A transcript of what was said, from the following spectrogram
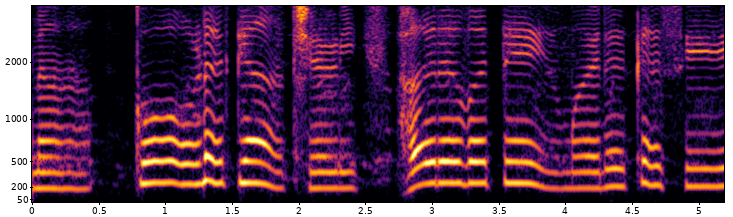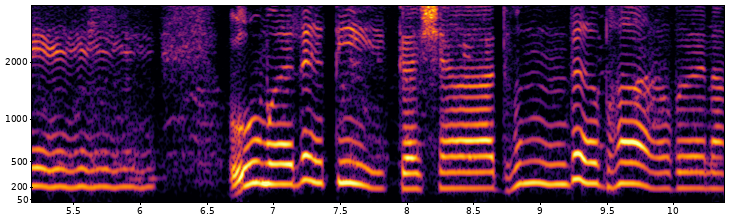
ना कोण कोणत्या क्षणी हरवते मन कसे? उमलती कशा धुंद भावना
